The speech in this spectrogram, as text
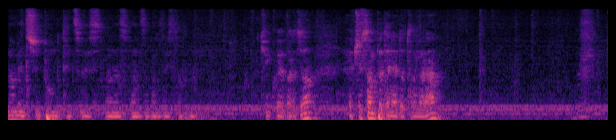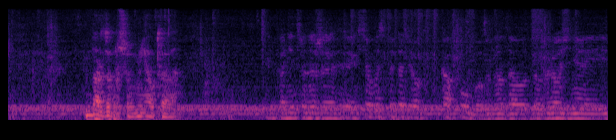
mamy trzy punkty, co jest dla nas bardzo, bardzo istotne. Dziękuję bardzo. Czy są pytania do trenera? Bardzo proszę, Michał Trela. Panie trenerze, e, chciałbym spytać o KFU, bo wyglądało to groźnie i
